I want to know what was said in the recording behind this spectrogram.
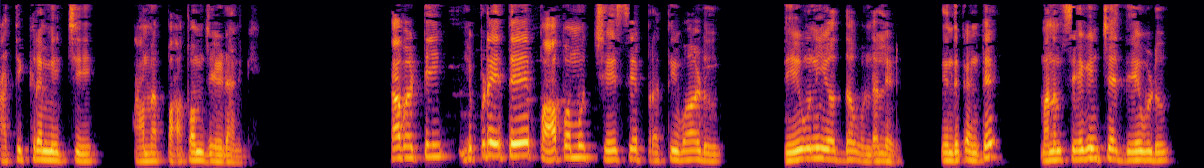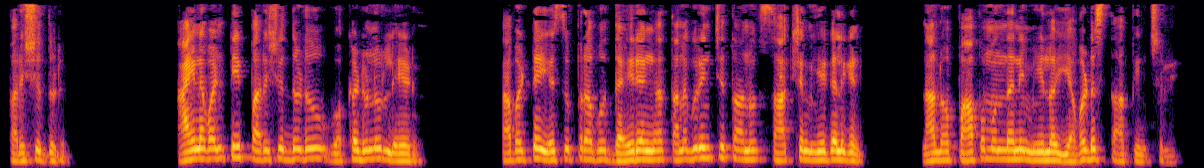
అతిక్రమించి ఆమె పాపం చేయడానికి. కాబట్టి ఎప్పుడైతే పాపము చేసే ప్రతివాడు దేవుని యొద్ద ఉండలేడు. ఎందుకంటే మనం సేవించే దేవుడు పరిశుద్ధుడు. ఆయన వంటి పరిశుద్ధుడు ఒకడును లేడు. కాబట్టే యేసుప్రభు ధైర్యంగా తన గురించి తాను సాక్ష్యం ఇయ్యగలిగింది నాలో పాపం ఉందని మీలో ఎవడు స్థాపించలేదు.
